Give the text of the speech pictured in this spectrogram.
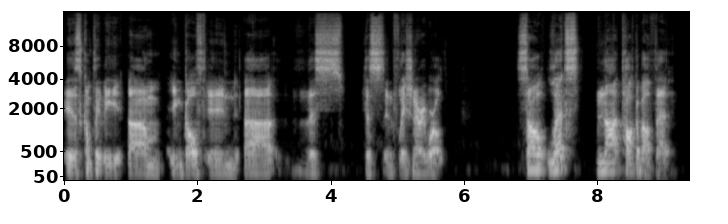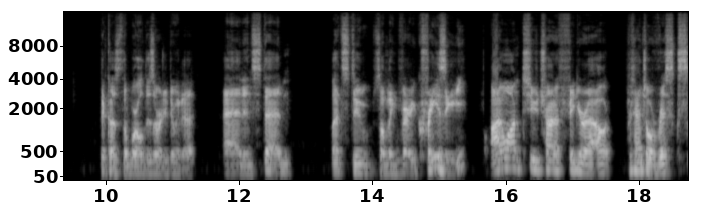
is completely um, engulfed in uh, this this inflationary world. So let's not talk about that because the world is already doing that. And instead, let's do something very crazy. I want to try to figure out potential risks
